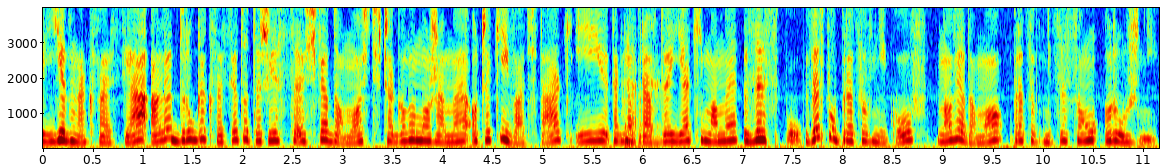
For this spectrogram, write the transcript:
jedna kwestia, ale druga kwestia to też jest świadomość, czego my możemy oczekiwać, tak? I tak, tak, naprawdę jaki mamy zespół. Zespół pracowników, no wiadomo, pracownicy są różni.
